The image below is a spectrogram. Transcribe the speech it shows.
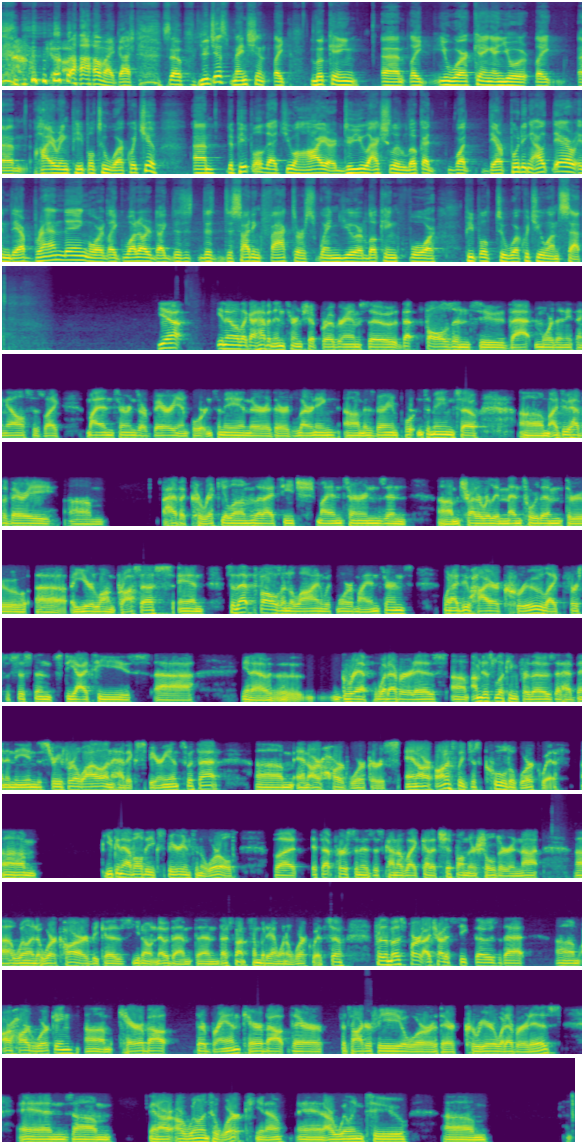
oh, oh, my gosh. So you just mentioned like looking um, like you working and you're like um, hiring people to work with you. Um, the people that you hire, do you actually look at what they're putting out there in their branding, or like what are like the, the deciding factors when you're looking for people to work with you on set? Yeah, you know, like I have an internship program, so that falls into that more than anything else. Is like my interns are very important to me, and their their learning um, is very important to me, and so um, I do have a very um, I have a curriculum that I teach my interns and um, try to really mentor them through uh, a year long process, and so that falls into line with more of my interns when I do hire crew like first assistants, DITs, uh, you know, grip, whatever it is, um, I'm just looking for those that have been in the industry for a while and have experience with that, um, and are hard workers and are honestly just cool to work with. Um, you can have all the experience in the world, but if that person is just kind of like got a chip on their shoulder and not uh, willing to work hard because you don't know them, then that's not somebody I want to work with. So, for the most part, I try to seek those that um, are hardworking, um, care about their brand, care about their photography or their career, whatever it is, and um, and are, are willing to work, you know, and are willing to um,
